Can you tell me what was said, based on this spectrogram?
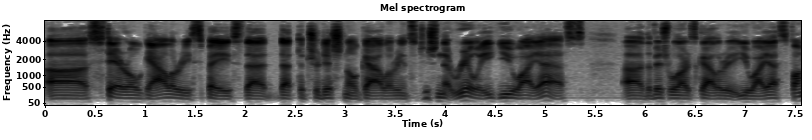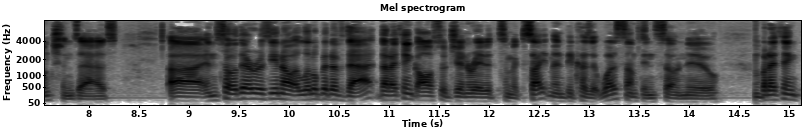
uh, sterile gallery space that that the traditional gallery institution that really UIS, uh, the Visual Arts Gallery at UIS, functions as. Uh, and so there was, you know, a little bit of that that I think also generated some excitement because it was something so new. But I think,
